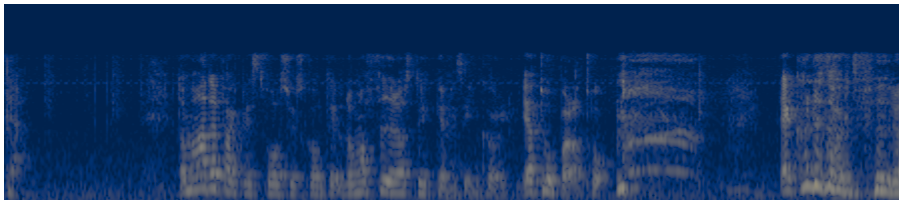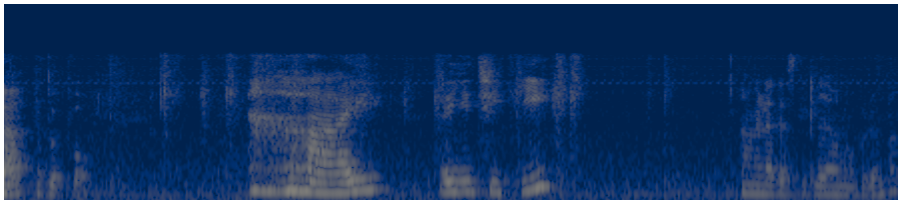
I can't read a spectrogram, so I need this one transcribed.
ja. De hade faktiskt två syskon till. De har fyra stycken i sin kull. Jag tog bara två. jag kunde tagit fyra, jag tog två. Hi, are you cheeky? Han vill att jag ska klia honom på rumpan.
